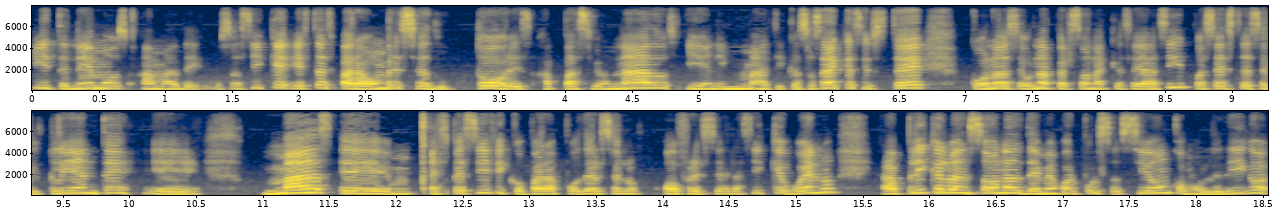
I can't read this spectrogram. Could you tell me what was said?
y tenemos Amadeus. Así que esta es para hombres seductores, apasionados y enigmáticos. O sea que si usted conoce a una persona que sea así, pues este es el cliente eh, más eh, específico para podérselo ofrecer. Así que bueno, aplíquelo en zonas de mejor pulsación, como le digo,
